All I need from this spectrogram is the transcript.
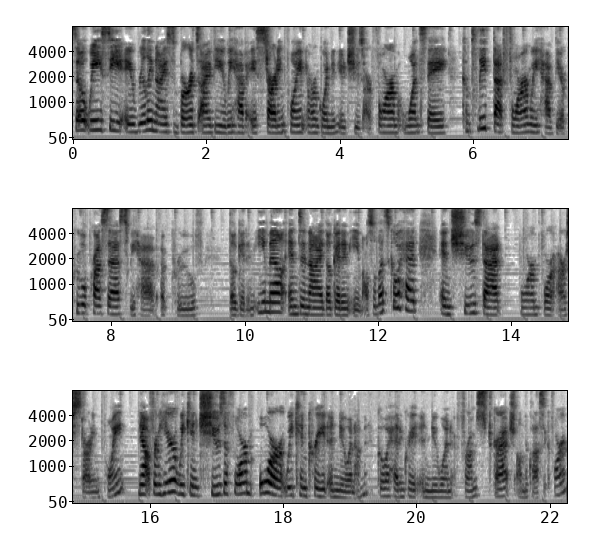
So we see a really nice bird's eye view. We have a starting point and we're going to choose our form. Once they complete that form, we have the approval process, we have approve, they'll get an email and deny, they'll get an email. So let's go ahead and choose that form for our starting point. Now from here, we can choose a form or we can create a new one. I'm gonna go ahead and create a new one from scratch on the classic form.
